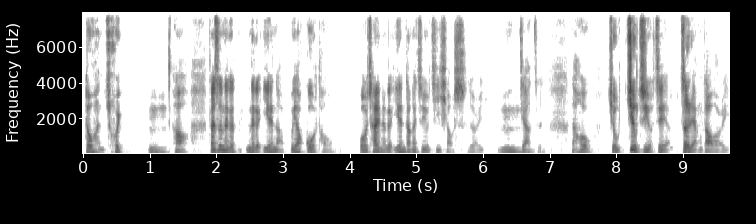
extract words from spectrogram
都很脆，嗯。哈、但是那个那个腌啊，不要过头。我猜那个烟大概只有几小时而已，嗯这样子，然后就就只有这样这两道而已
